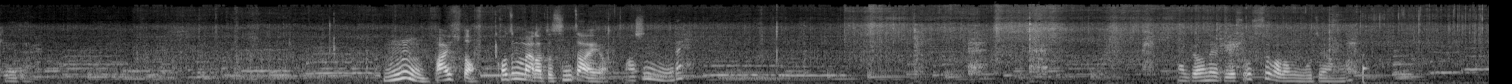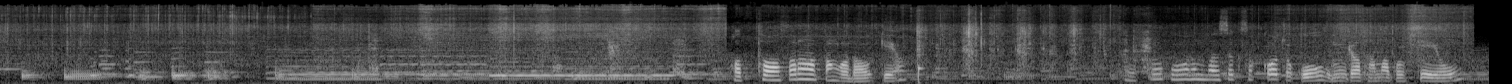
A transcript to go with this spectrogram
게살. 음, 맛있어. 거짓말 같죠? 진짜예요. 맛있는데? 아, 면에 비해 소스가 너무 모자란가? 버터 썰어놨던 거 넣을게요. 네, 끄고 한번 쓱 섞어주고 옮겨 담아볼게요.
